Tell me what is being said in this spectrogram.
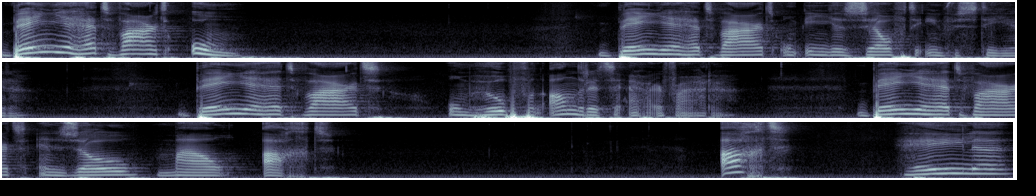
Ben je het waard om? Ben je het waard om in jezelf te investeren? Ben je het waard om hulp van anderen te ervaren? Ben je het waard en zo maal acht? Acht hele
